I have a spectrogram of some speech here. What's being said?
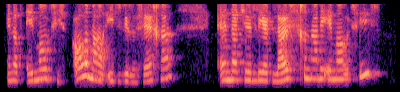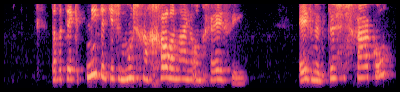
En dat emoties allemaal iets willen zeggen. En dat je leert luisteren naar die emoties. Dat betekent niet dat je ze moest gaan gallen naar je omgeving. Even een tussenschakel.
